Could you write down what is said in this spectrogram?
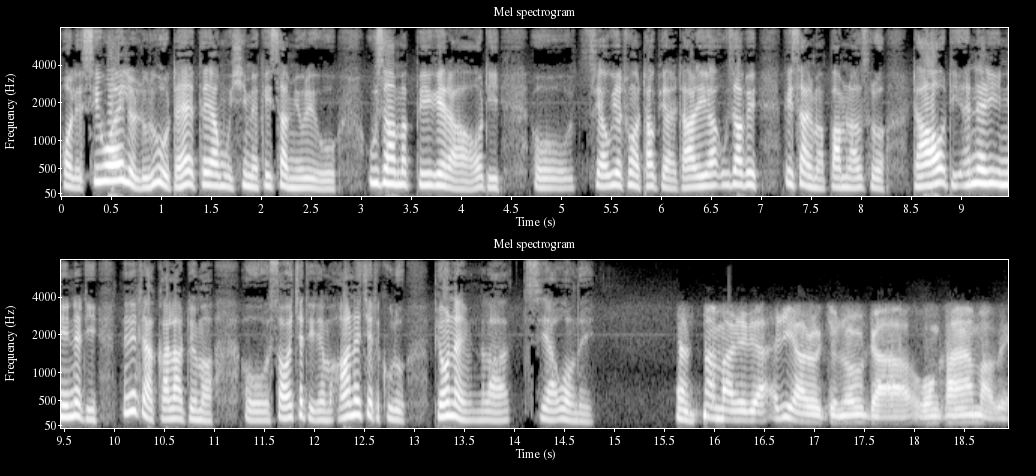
ပေါ့လေစီးပွားရေးလိုလူလူကိုတည်းတက်ရောက်မှုရှိမဲ့ကိစ္စမျိုးတွေကိုဦးစားမပေးခဲ့တာဟောဒီဟိုဆရာဦးရထွန်းကထောက်ပြတယ်ဒါတွေကဦးစားပေးကိစ္စတွေမှာပါမလားဆိုတော့ဒါဟောဒီ NLD အနေနဲ့ဒီနှစ်နှစ်တာကာလအတွင်းမှာဟိုစောင့်ချက်တွေထဲမှာအားနည်းချက်တခုလို့ပြောနိုင်မလားဆရာဦးအောင်သိန်းမှန်ပါတယ်ဗျအဲ့ဒီကတော့ကျွန်တော်တို့ဒါဝန်ခံရမှာပဲ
